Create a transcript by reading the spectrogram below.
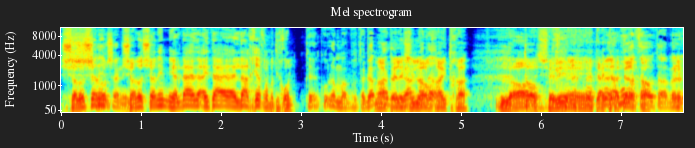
בשלוש שנים, שנים. שלוש שנים, היא ילדה- הייתה הילדה הכי יפה בתיכון. כן, כולם אהבו אותה, גם מה הפלא שהיא לא. הלכה איתך? לא, טוב. שלי הייתה הייתה הוא יותר רצה יפה. אותה, אבל...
